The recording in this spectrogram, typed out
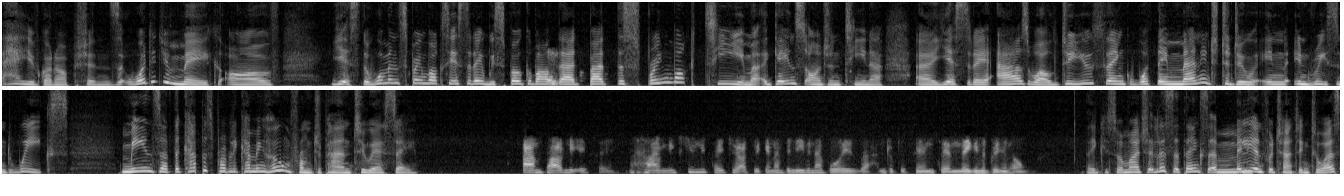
Hey, you've got options. What did you make of? Yes, the women's Springboks yesterday, we spoke about that, but the Springbok team against Argentina uh, yesterday as well. Do you think what they managed to do in, in recent weeks means that the cup is probably coming home from Japan to SA? I'm proudly SA. I'm extremely patriotic and I believe in our boys 100% and they're going to bring it home. Thank you so much. Alyssa, thanks a million for chatting to us.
